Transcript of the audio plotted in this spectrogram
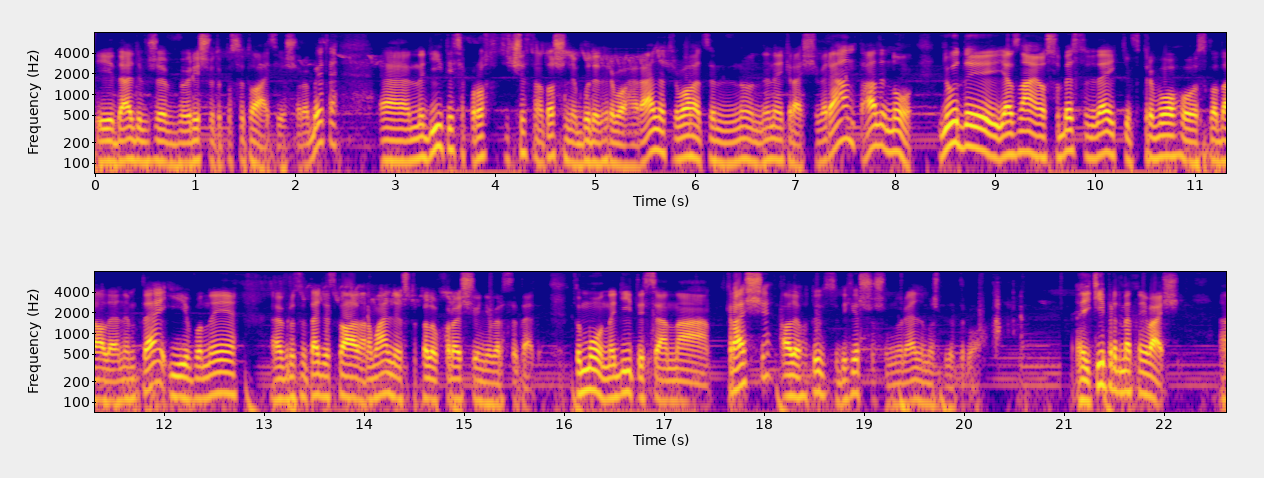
і далі вже вирішувати по ситуації, що робити. Е, надійтеся просто чисто на те, що не буде тривоги. Реально, тривога це ну, не найкращий варіант, але ну люди, я знаю особисто людей, які в тривогу складали НМТ, і вони е, в результаті склали нормально і вступили в хороші університети. Тому надійтеся на краще, але готуйтеся до гіршого, що ну реально може бути тривога. Е, Який предмет найважчий? Е,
